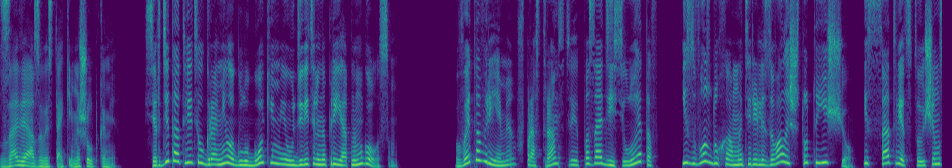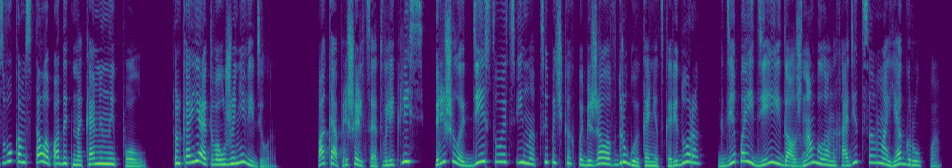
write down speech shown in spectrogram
Завязывай с такими шутками!» Сердито ответил Громила глубоким и удивительно приятным голосом. В это время в пространстве позади силуэтов из воздуха материализовалось что-то еще и с соответствующим звуком стало падать на каменный пол. Только я этого уже не видела. Пока пришельцы отвлеклись, решила действовать и на цыпочках побежала в другой конец коридора, где, по идее, и должна была находиться моя группа.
